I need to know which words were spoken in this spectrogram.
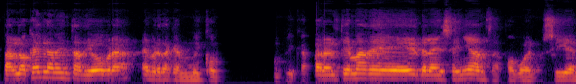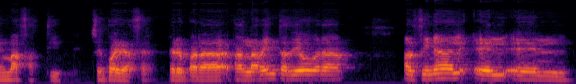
para lo que es la venta de obra, es verdad que es muy complicado. Para el tema de, la enseñanza, pues bueno, sí es más factible, se puede hacer. Pero para, la venta de obra, al final el,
